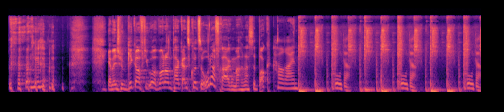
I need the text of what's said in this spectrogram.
ja, Mensch, mit Blick auf die Uhr, wollen wir noch ein paar ganz kurze Oder-Fragen machen? Hast du Bock? Hau rein. Oder. Oder. Oder.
